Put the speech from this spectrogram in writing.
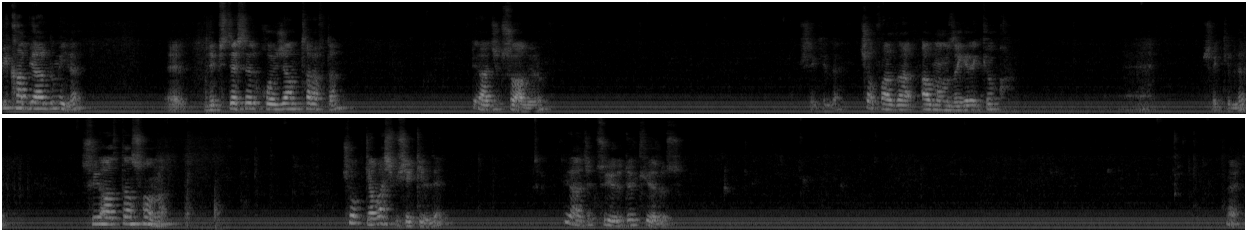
bir kap yardımıyla e, lepistesleri koyacağım taraftan birazcık su alıyorum. Bu şekilde. Çok fazla almamıza gerek yok. Bu şekilde. Suyu aldıktan sonra çok yavaş bir şekilde birazcık suyu döküyoruz. Evet.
